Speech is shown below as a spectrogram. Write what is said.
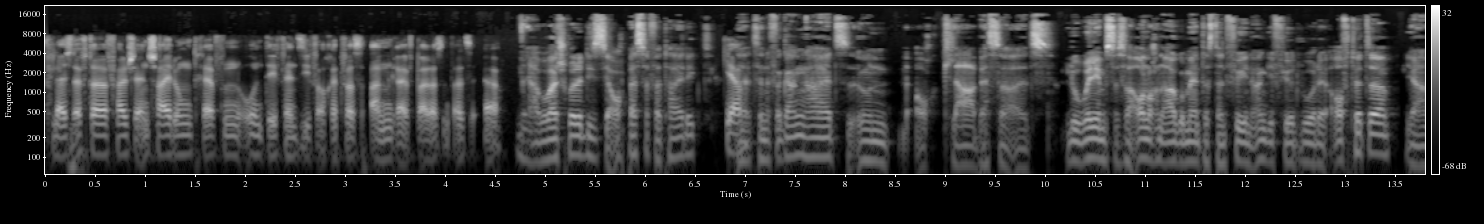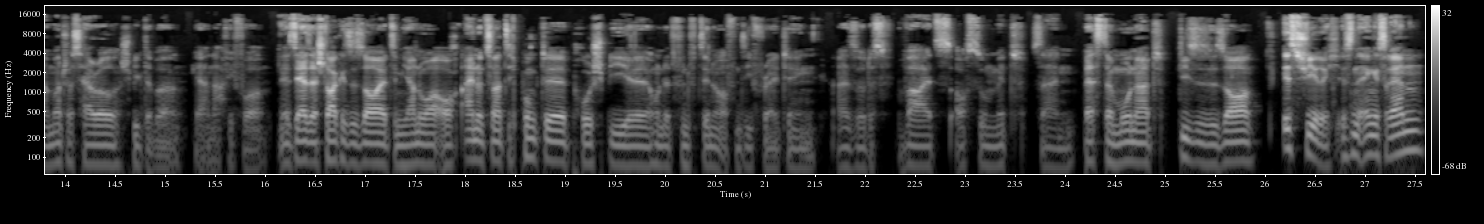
vielleicht öfter falsche Entscheidungen treffen und defensiv auch etwas angreifbarer sind als er. Ja, wobei Schröder dieses Jahr auch besser verteidigt ja. als in der Vergangenheit und auch klar besser als Lou Williams. Das war auch noch ein Argument, das dann für ihn angeführt wurde auf Twitter. Ja, Montrezl Harrell spielt aber ja nach wie vor eine sehr, sehr starke Saison. Jetzt im Januar auch 21 Punkte pro Spiel, 115er Offensivrating. Also das war jetzt auch so mit sein bester Monat diese Saison. Ist schwierig, ist ein enges Rennen.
